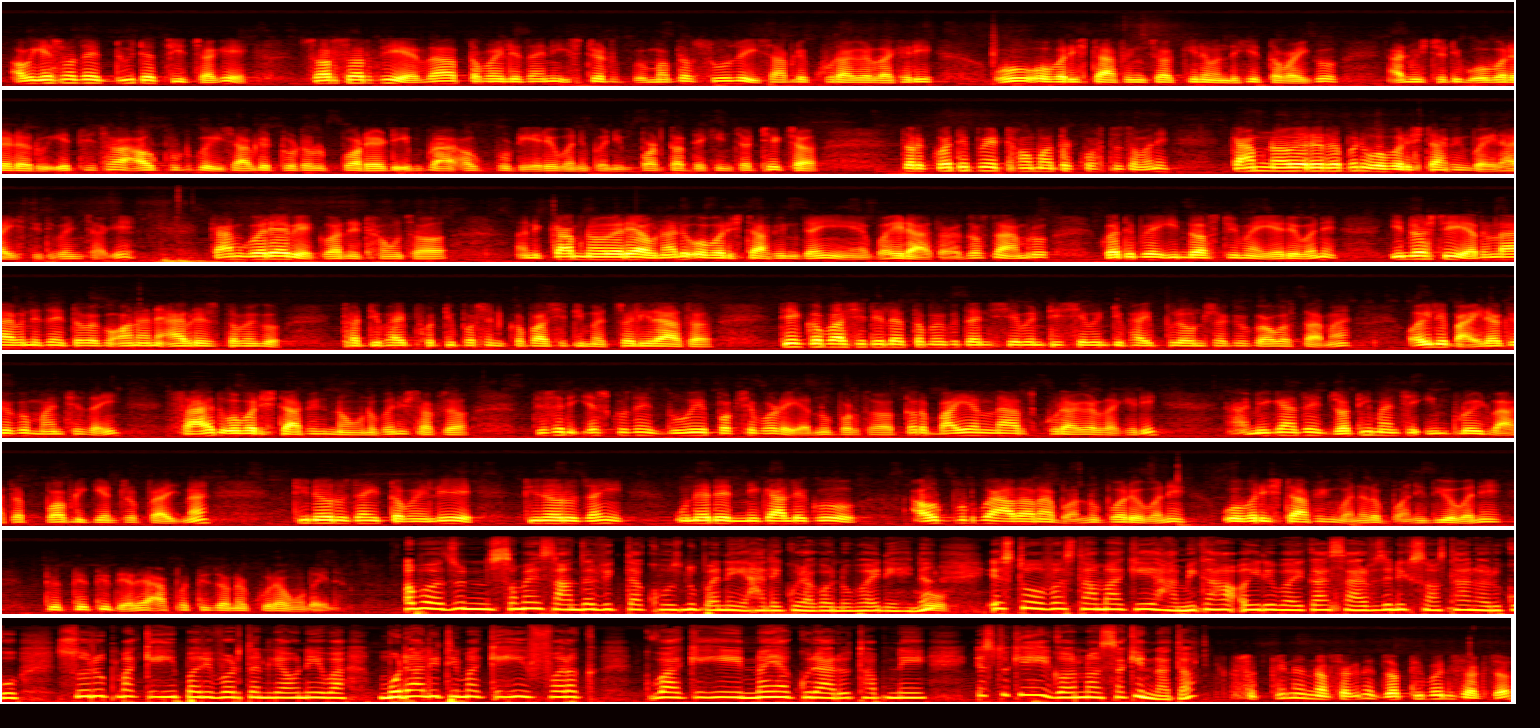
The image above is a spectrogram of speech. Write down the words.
अब यसमा चाहिँ दुईवटा चिज छ कि? सरसर्ती हेर्दा तपाईँले चाहिँ नि स्टेट मतलब सोझो हिसाबले कुरा गर्दाखेरि हो ओभर स्टाफिङ छ किनभनेदेखि तपाईँको एडमिनिस्ट्रेटिभ ओभरहेडहरू यति छ आउटपुटको हिसाबले टोटल पर हेड इम्प्ला आउटपुट हेऱ्यो भने पनि बढ्ता देखिन्छ ठिक छ। तर कतिपय ठाउँमा त कस्तो छ भने काम नगरेर पनि ओभर स्टाफिङ भइरहेको स्थिति पनि छ कि। काम गरे गर्ने ठाउँ छ अनि काम नगरे हुनाले ओभर स्टाफिङ चाहिँ भइरहेछ। जस्तो हाम्रो कतिपय इन्डस्ट्रीमा हेऱ्यो भने इन्डस्ट्री हेर्न लाग्यो भने चाहिँ तपाईँको अन एन एभरेज तपाईँको थर्टी फाइभ फोर्टी पर्सेन्ट कपासिटीमा चलिरहेछ। त्यही कपासिटीलाई तपाईँको चाहिँ सेभेन्टी सेभेन्टी फाइभ पुर्याउन सकेको अवस्थामा अहिले भइराखेको मान्छे चाहिँ सायद ओभर स्टाफिङ नहुन पनि सक्छ। त्यसरी यसको चाहिँ दुवै पक्षबाट हेर्नुपर्छ। तर बाई एन्ड लार्ज कुरा गर्दाखेरि हामी कहाँ चाहिँ जति मान्छे इम्प्लोइड भएको छ पब्लिक एन्टरप्राइजमा तिनीहरू चाहिँ तपाईँले तिनीहरू चाहिँ उनीहरूले निकालेको आउटपुटको आधारमा भन्नु पर्यो भने ओभर स्टाफिङ भनेर भनिदियो भने त्यो त्यति धेरै आपत्तिजनक कुरा हुँदैन। अब जुन समय सान्दर्भिकता खोज्नुपर्ने यहाँले कुरा गर्नुभयो नि होइन। यस्तो अवस्थामा के हामी कहाँ अहिले भएका सार्वजनिक संस्थानहरूको स्वरूपमा केही परिवर्तन ल्याउने वा मोडालिटीमा केही फरक वा केही नयाँ कुराहरू थप्ने यस्तो केही गर्न सकिन्न त? किन नसक्ने? जति पनि सक्छ।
